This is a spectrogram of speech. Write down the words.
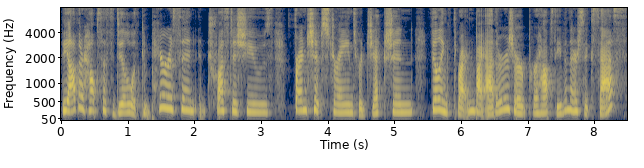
The author helps us deal with comparison and trust issues, friendship strains, rejection, feeling threatened by others or perhaps even their success,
